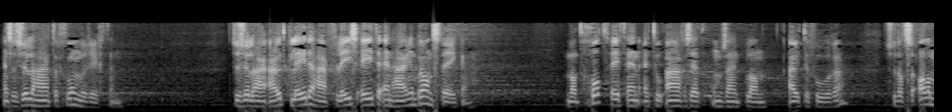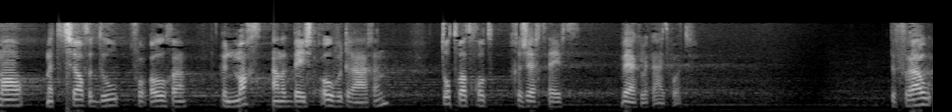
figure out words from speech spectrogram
en ze zullen haar te gronden richten. Ze zullen haar uitkleden, haar vlees eten en haar in brand steken. Want God heeft hen ertoe aangezet om zijn plan uit te voeren, zodat ze allemaal met hetzelfde doel voor ogen, hun macht aan het beest overdragen, tot wat God gezegd heeft werkelijkheid wordt. De vrouw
